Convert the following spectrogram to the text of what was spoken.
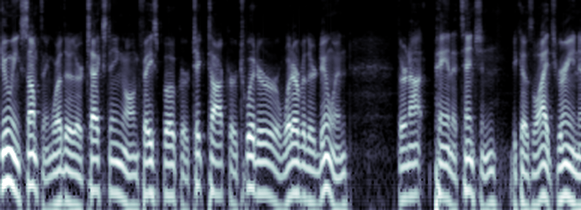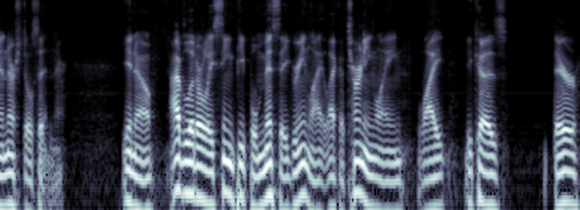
doing something, whether they're texting on Facebook or TikTok or Twitter or whatever they're doing, they're not paying attention because the light's green and they're still sitting there. You know, I've literally seen people miss a green light, like a turning lane light, because they're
